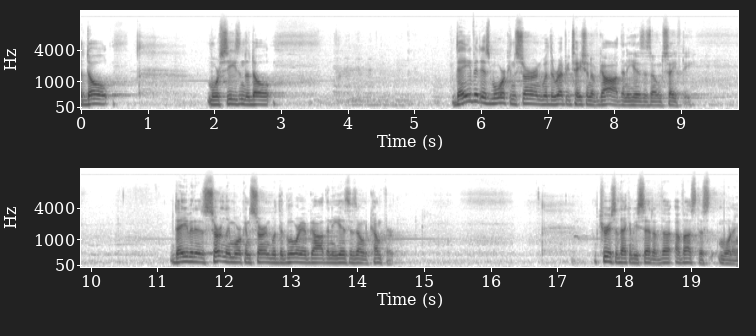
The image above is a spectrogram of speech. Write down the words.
adult, more seasoned adult, David is more concerned with the reputation of God than he is his own safety. David is certainly more concerned with the glory of God than he is his own comfort. I'm curious if that can be said of, the, of us this morning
